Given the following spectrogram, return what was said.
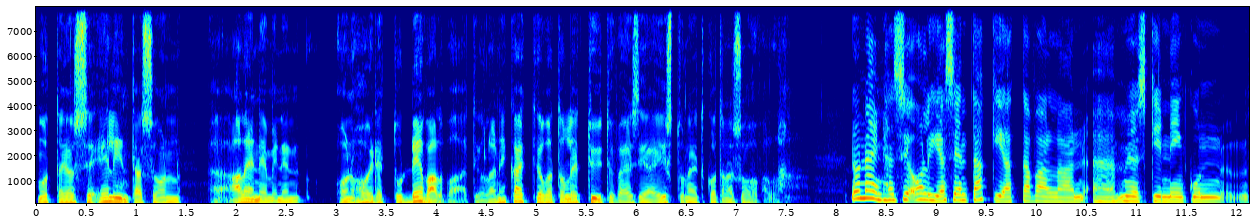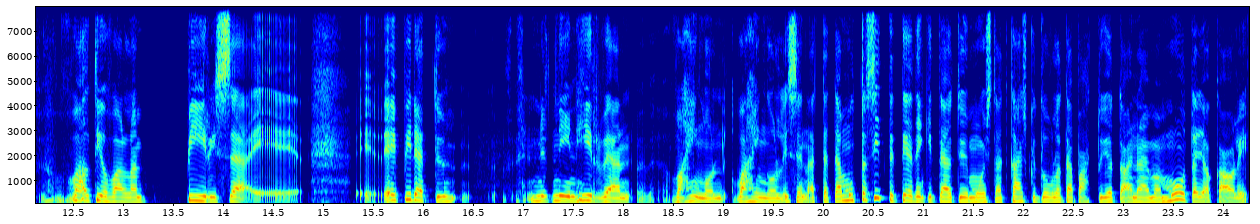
Mutta jos se elintason aleneminen on hoidettu devalvaatiolla, niin kaikki ovat olleet tyytyväisiä ja istuneet kotona sohvalla. No näinhän se oli ja sen takia tavallaan myöskin niin kuin valtiovallan piirissä ei pidetty nyt niin hirveän vahingon, vahingollisena tätä. Mutta sitten tietenkin täytyy muistaa, että 80-luvulla tapahtui jotain aivan muuta, joka oli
